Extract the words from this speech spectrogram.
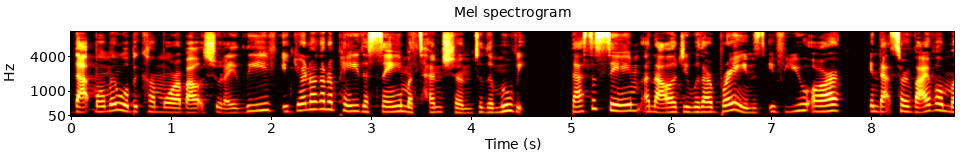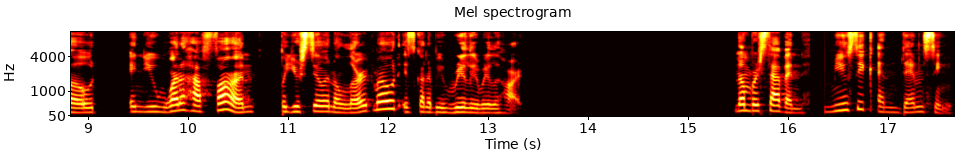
that moment will become more about should I leave? And you're not going to pay the same attention to the movie. That's the same analogy with our brains. If you are in that survival mode and you want to have fun, but you're still in alert mode, it's going to be really, really hard. Number seven, music and dancing.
